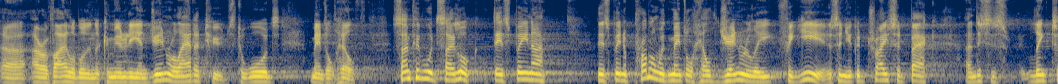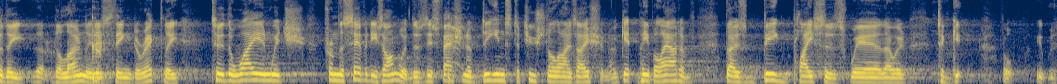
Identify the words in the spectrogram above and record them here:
uh, are available in the community and general attitudes towards mental health. Some people would say, look, there's been a there's been a problem with mental health generally for years, and you could trace it back and this is linked to the, the, the loneliness thing directly, to the way in which, from the 70s onward, there's this fashion of deinstitutionalisation, of get people out of those big places where they were to get. It was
